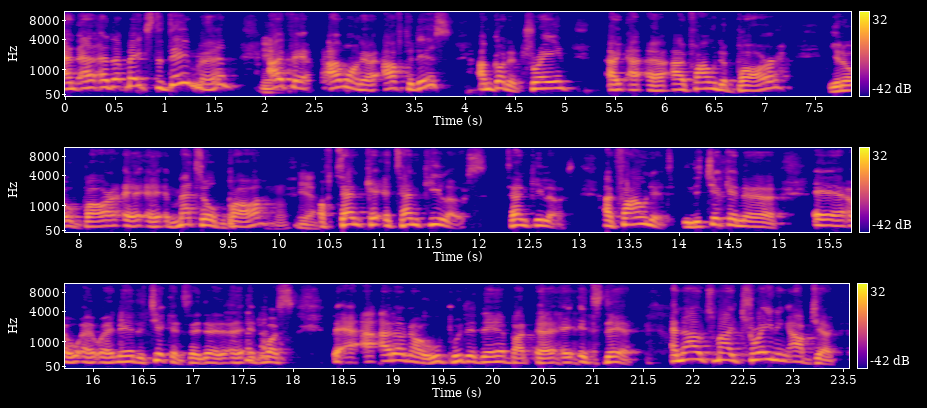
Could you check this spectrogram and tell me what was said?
And, and, and that makes the day, man. Yeah. I feel, I want to, after this, I'm going to train. I, I, I found a bar, you know, bar, a, a metal bar mm-hmm. yeah. of 10, 10 kilos 10 kilos. I found it in the chicken, uh, uh, uh, near the chickens. It, uh, it was, I, I, don't know who put it there, but uh, it's there. And now it's my training object.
